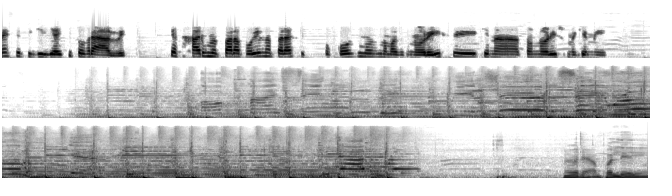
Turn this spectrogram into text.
μέχρι την Κυριακή το βράδυ. Και θα χαρούμε πάρα πολύ να περάσει ο κόσμος να μας γνωρίσει και να τον γνωρίσουμε κι εμείς. Ωραία, πολύ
